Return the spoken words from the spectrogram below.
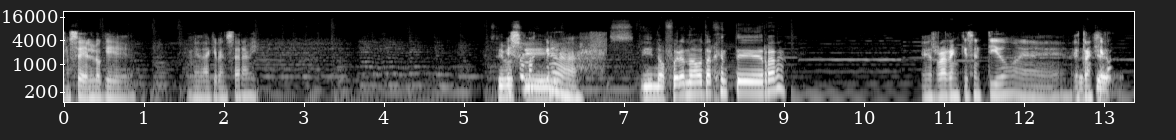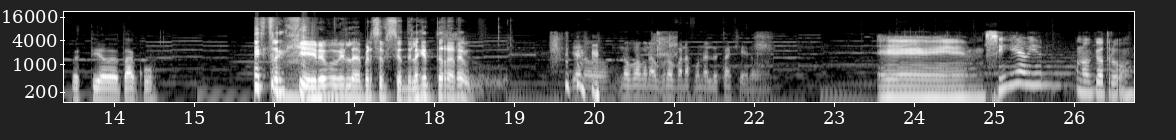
No sé, es lo que me da que pensar a mí. Sí, pues, Eso más sí. que nada. ¿Y no fueran a votar gente rara? ¿Es raro en qué sentido? Eh, ¿Extranjero? Vestido, vestido de otaku. Extranjero, porque es la percepción de la gente rara. Sí, Ya no, nos, van a, nos van a funar los extranjeros. Eh, sí, habían uno que otro.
